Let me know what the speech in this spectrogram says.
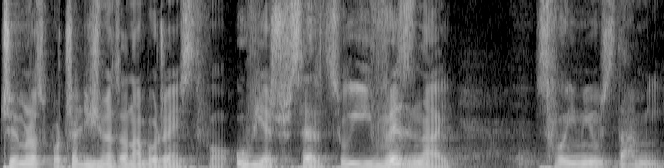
czym rozpoczęliśmy to nabożeństwo. Uwierz w sercu i wyznaj swoimi ustami.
